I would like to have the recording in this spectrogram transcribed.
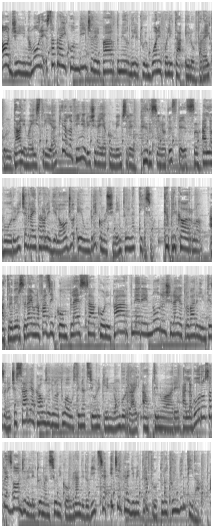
Oggi in amore saprai convincere il partner delle tue buone qualità e lo farai con tale maestria che alla fine riuscirai a convincere persino te stesso. Al lavoro riceverai parole di elogio e un riconoscimento inatteso. Capricorno, attraverserai una fase complessa col partner e non riuscirai a trovare l'intesa necessaria a causa di una tua ostinazione che non vorrai attenuare. Al lavoro saprai svolgere le tue mansioni con grande dovizia e cercherai di mettere a frutto la tua inventiva.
